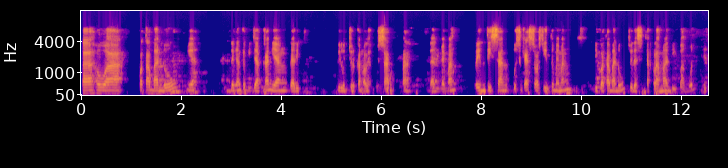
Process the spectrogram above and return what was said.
bahwa Kota Bandung ya dengan kebijakan yang dari diluncurkan oleh pusat Pak dan memang rintisan Puskesos itu memang di Kota Bandung sudah sejak lama dibangun ya.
